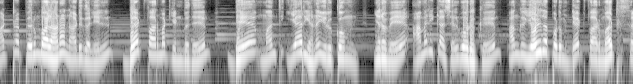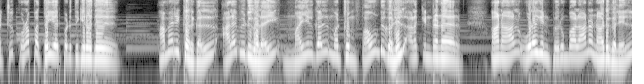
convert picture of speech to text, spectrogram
மற்ற பெரும்பாலான நாடுகளில் டேட் ஃபார்மட் என்பது டே மந்த் இயர் என இருக்கும். எனவே அமெரிக்கா செல்வோருக்கு அங்கு எழுதப்படும் டேட் ஃபார்மட் சற்று குழப்பத்தை ஏற்படுத்துகிறது. அமெரிக்கர்கள் அளவீடுகளை மைல்கள் மற்றும் பவுண்டுகளில் அளக்கின்றனர். ஆனால் உலகின் பெரும்பாலான நாடுகளில்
